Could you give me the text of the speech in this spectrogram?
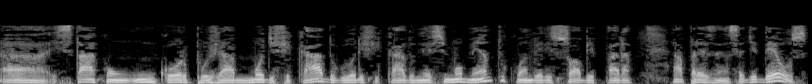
ah, está com um corpo já modificado, glorificado nesse momento, quando ele sobe para a presença de Deus,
